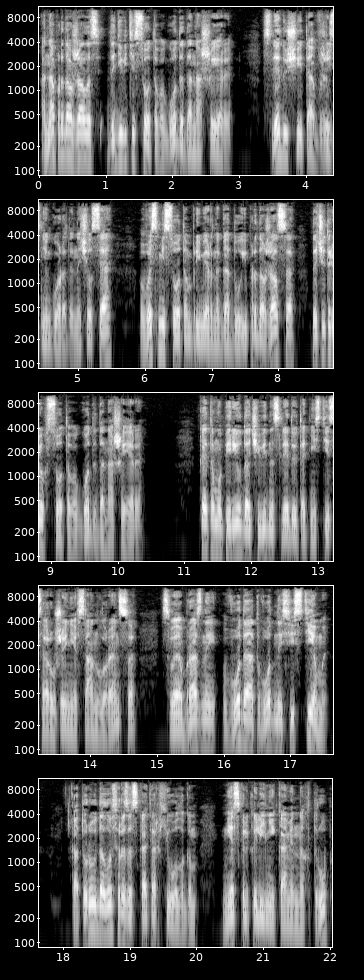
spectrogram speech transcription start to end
Она продолжалась до 900 года до нашей эры. Следующий этап в жизни города начался в 800 примерно году и продолжался до 400 года до нашей эры. К этому периоду, очевидно, следует отнести сооружение в Сан-Лоренсо своеобразной водоотводной системы, которую удалось разыскать археологам несколько линий каменных труб,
